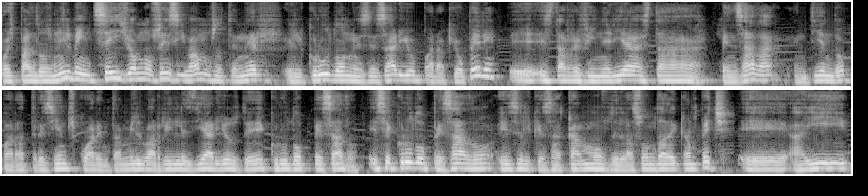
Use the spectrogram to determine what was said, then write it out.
pues para el 2026 yo no sé si vamos a tener el crudo necesario para que opere. Eh, esta refinería está pensada, entiendo, para 340 mil barriles diarios de crudo pesado. Ese crudo pesado es el que sacamos de la sonda de Campeche. Eh, ahí,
